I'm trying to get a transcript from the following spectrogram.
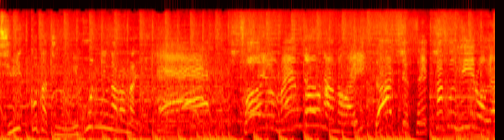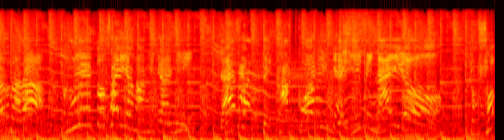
ちびっ子たちの見本にならない。えー、そういう面倒なのはいい。だってせっかくヒーローやるならグレートサイヤマンみたいにダサってかっこ悪いんじゃ意味ないよ。ダサ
